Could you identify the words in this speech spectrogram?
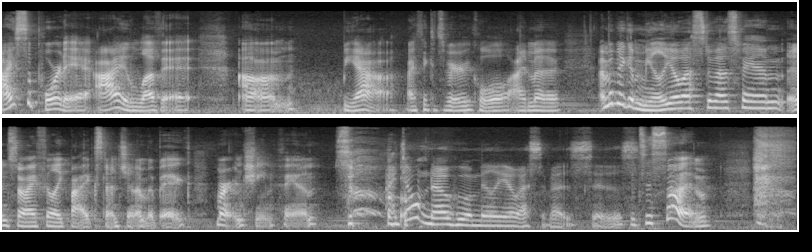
I support it. I love it. Um, yeah, I think it's very cool. I'm a I'm a big Emilio Estevez fan, and so I feel like by extension, I'm a big Martin Sheen fan. So I don't know who Emilio Estevez is. it's his son.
